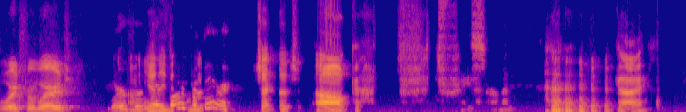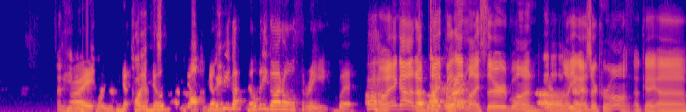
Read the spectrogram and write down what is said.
word for word. Word for Yeah, word, bar for bar. check the. ch- Oh God, Trey Sermon guy. Did he All even right. play, No, play no, no- Oh, nobody got nobody got all three, but oh, hang on. I'm That's not typing in my third one. Oh, Oh, you guys are wrong. Okay. Uh,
